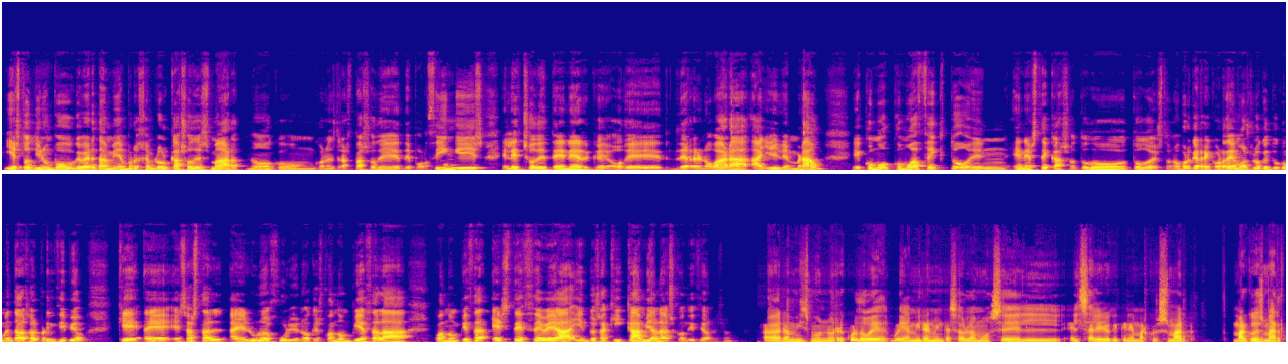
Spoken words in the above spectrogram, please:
Y esto tiene un poco que ver también, por ejemplo, el caso de Smart, ¿no? Con, el traspaso de, Porzingis, el hecho de tener que, o de, renovar a, Jalen Brown. Eh, ¿cómo, ¿cómo, afectó en, este caso todo, todo esto, ¿no? Porque recordemos lo que tú comentabas al principio, que eh, es hasta el, 1 de julio, ¿no? Que es cuando empieza, la, cuando empieza este CBA y entonces aquí cambian las condiciones, ¿no? Ahora mismo no recuerdo, voy a, mirar mientras hablamos el, salario que tiene Marcos Smart. Marcos Smart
